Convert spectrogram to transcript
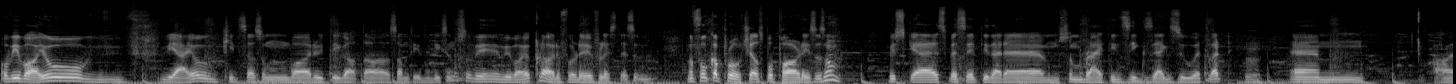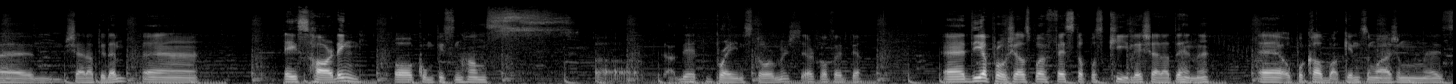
Og vi var jo Vi er jo kidsa som var ute i gata samtidig, liksom. Så vi, vi var jo klare for det fleste. Så når folk approacha oss på parties og sånn, husker jeg spesielt de der um, som blei til Zigzag Zoo etter hvert. Mm. Um, uh, Skjæra til dem. Uh, Ace Harding og kompisen hans uh, De het Brainstormers, i hvert fall før i tida. Uh, de approacha oss på en fest oppe hos Kile, skjæra til henne. uh, oppe på Kalbakken, som var sånn eh,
